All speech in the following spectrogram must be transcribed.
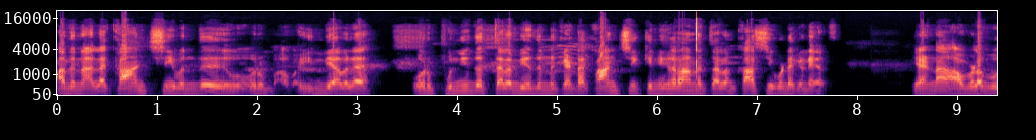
அதனால காஞ்சி வந்து ஒரு இந்தியாவில் ஒரு புனித தலம் எதுன்னு கேட்டா காஞ்சிக்கு நிகரான தலம் காசி கூட கிடையாது. ஏன்னா அவ்வளவு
